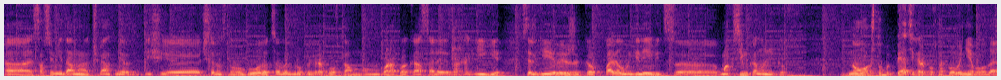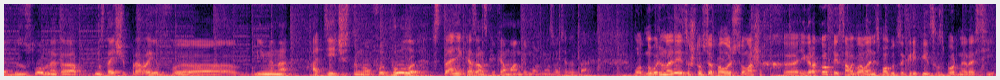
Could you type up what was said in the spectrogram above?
э, совсем недавно чемпионат мира 2014 года, целая группа игроков, там Мубарак Вакас, Али Захагиги, Сергей Рыжиков, Павел Могилевец, э, Максим Каноников. Но чтобы 5 игроков, такого не было, да. Безусловно, это настоящий прорыв э, именно отечественного футбола в стане казанской команды, можно назвать это так. Вот, ну будем надеяться, что все получится у наших э, игроков, и самое главное, они смогут закрепиться в сборной России.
